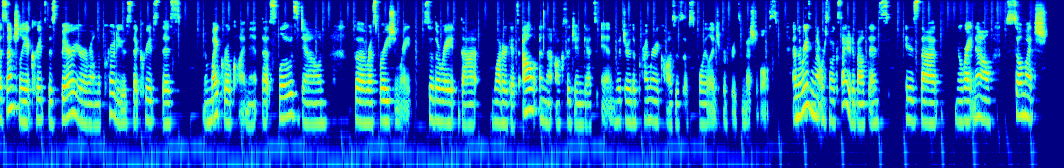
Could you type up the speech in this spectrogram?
Essentially, it creates this barrier around the produce that creates this you know, microclimate that slows down the respiration rate. So, the rate that water gets out and that oxygen gets in, which are the primary causes of spoilage for fruits and vegetables. And the reason that we're so excited about this is that, you know, right now, so much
